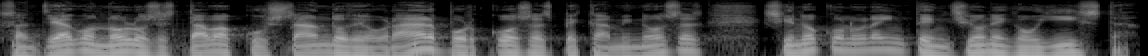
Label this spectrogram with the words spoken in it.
Santiago no los estaba acusando de orar por cosas pecaminosas, sino con una intención egoísta.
